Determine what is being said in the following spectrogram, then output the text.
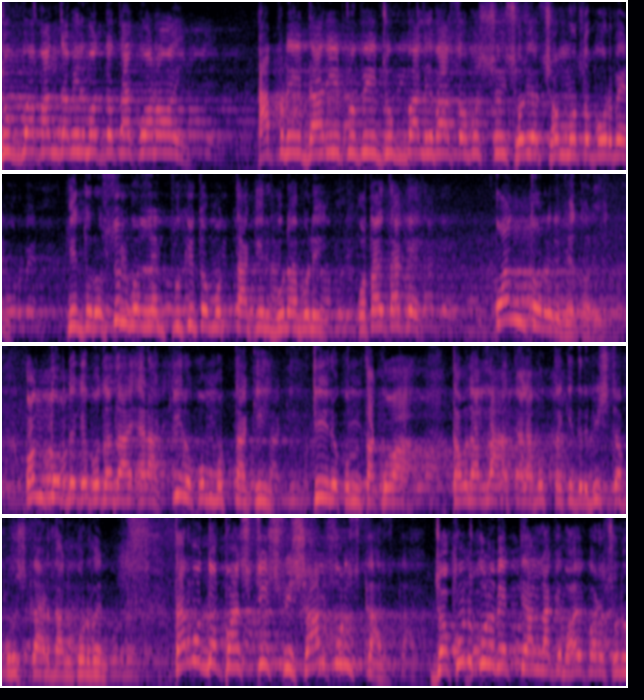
জুব্বা, পাঞ্জাবির মধ্যে নয়। আপনি দাড়ি, টুপি, জুব্বা, লিবাস অবশ্যই শরীয়ত সম্মত পড়বেন কিন্তু রসুল বললেন, প্রকৃত মোত্তাকির গুণাবলী কোথায় থাকে? অন্তরের ভেতরে। অন্তর দেখে বোঝা যায় এরা কি রকম মোত্তাকি কি রকম তাকোয়া তাহলে আল্লাহ তাআলা মোত্তাকিদের বিশটা পুরস্কার দান করবেন। তার মধ্যে পাঁচটি বিশাল পুরস্কার। যখন কোনো ব্যক্তি আল্লাহকে ভয় করা শুরু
